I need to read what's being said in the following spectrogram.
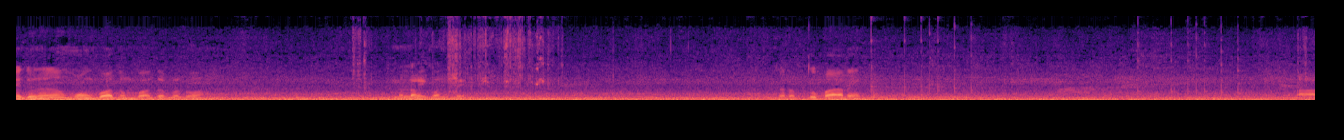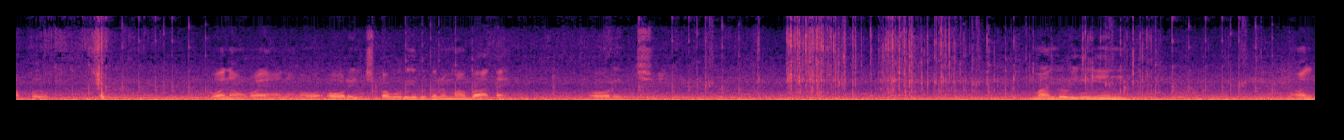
Ito na lang, mukhang batang bata pa to ah malaki konti. Sarap to pare. Apple. Kuha na ko kaya ng o- orange. Paborito to ng mga bata eh. Orange. Mandarin. Mahal.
